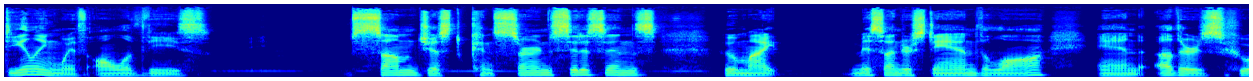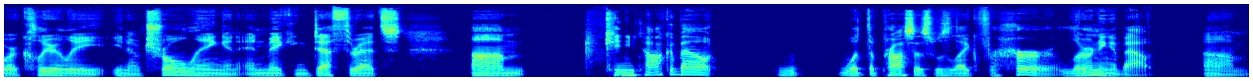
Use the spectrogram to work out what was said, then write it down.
dealing with all of these, some just concerned citizens who might misunderstand the law and others who are clearly you know trolling and, and making death threats um, can you talk about what the process was like for her learning about um,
